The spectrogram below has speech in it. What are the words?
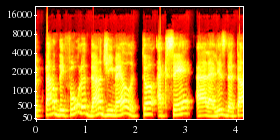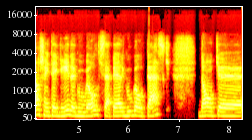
par défaut, là, dans Gmail, tu as accès à la liste de tâches intégrées de Google qui s'appelle Google Task. Donc, euh,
